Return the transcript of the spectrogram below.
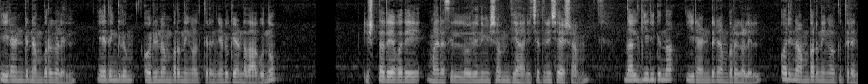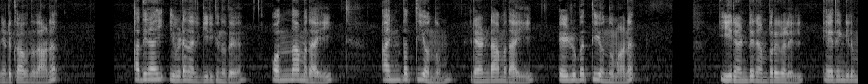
ഈ രണ്ട് നമ്പറുകളിൽ ഏതെങ്കിലും ഒരു നമ്പർ നിങ്ങൾ തിരഞ്ഞെടുക്കേണ്ടതാകുന്നു. ഇഷ്ടദേവതയെ മനസ്സിൽ ഒരു നിമിഷം ധ്യാനിച്ചതിനു ശേഷം നൽകിയിരിക്കുന്ന ഈ രണ്ട് നമ്പറുകളിൽ ഒരു നമ്പർ നിങ്ങൾക്ക് തിരഞ്ഞെടുക്കാവുന്നതാണ്. അതിനായി ഇവിടെ നൽകിയിരിക്കുന്നത് ഒന്നാമതായി അൻപത്തിയൊന്നും രണ്ടാമതായി എഴുപത്തിയൊന്നുമാണ്. ഈ രണ്ട് നമ്പറുകളിൽ ഏതെങ്കിലും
